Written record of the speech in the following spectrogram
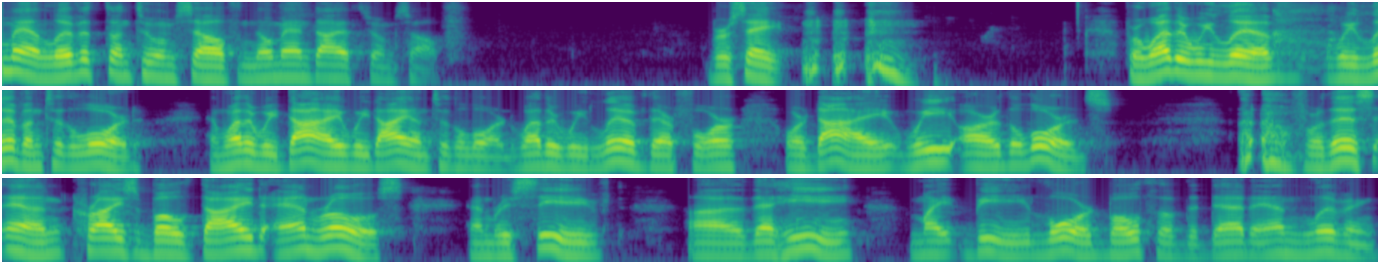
man liveth unto himself, no man dieth to himself. Verse 8 For whether we live, we live unto the Lord, and whether we die, we die unto the Lord. Whether we live, therefore, or die, we are the Lord's. For this end Christ both died and rose, and received uh, that he might be Lord both of the dead and living.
